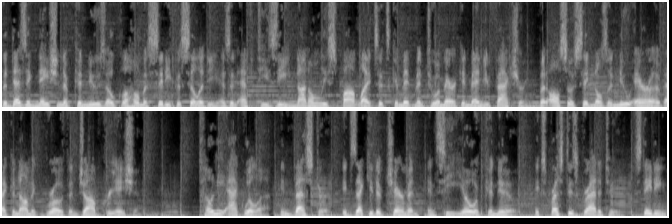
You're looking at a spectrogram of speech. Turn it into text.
The designation of Canoo's Oklahoma City facility as an FTZ not only spotlights its commitment to American manufacturing but also signals a new era of economic growth and job creation. Tony Aquila, investor, executive chairman, and CEO of Canoo, expressed his gratitude, stating,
